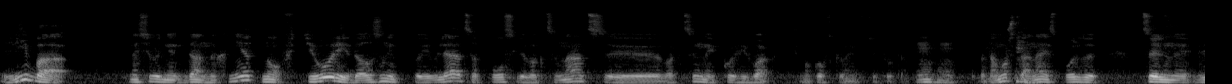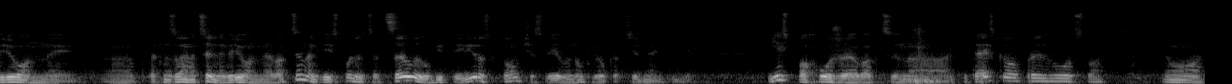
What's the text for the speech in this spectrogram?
либо на сегодня данных нет, но в теории должны появляться после вакцинации вакциной Ковивак Чумаковского института потому что она использует цельноверионные, э, так называемая цельноверионная вакцина, где используется целый убитый вирус, в том числе и нуклеокапсидный антиген. Есть похожая вакцина китайского производства, вот.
